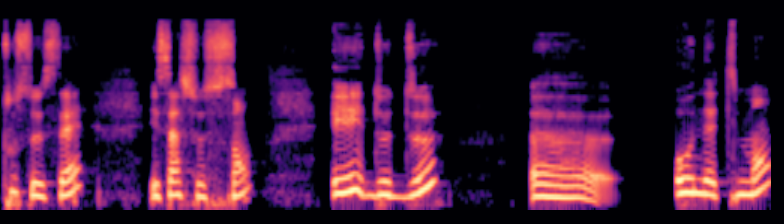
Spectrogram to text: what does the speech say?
tout se sait et ça se sent. Et de deux, euh, honnêtement,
